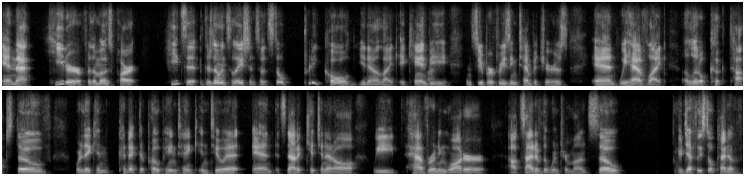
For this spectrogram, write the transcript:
and that heater for the most part heats it but there's no insulation so it's still pretty cold you know like it can be in super freezing temperatures and we have like a little cooktop stove where they can connect a propane tank into it and it's not a kitchen at all we have running water outside of the winter months so you're definitely still kind of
